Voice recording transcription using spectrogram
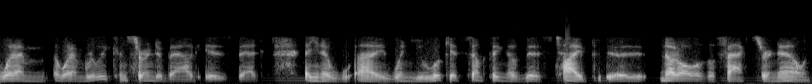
What I'm what I'm really concerned about is that you know uh, when you look at something of this type, uh, not all of the facts are known.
